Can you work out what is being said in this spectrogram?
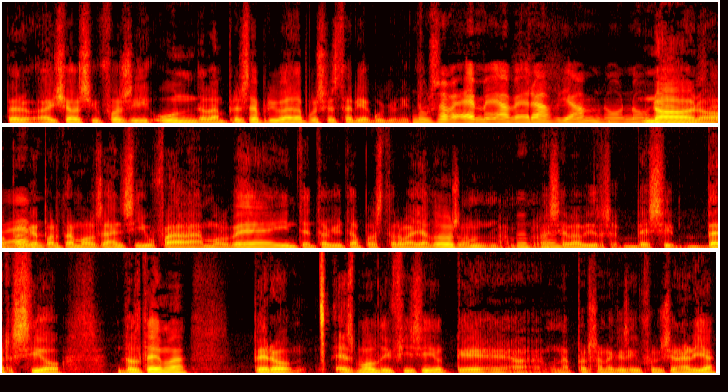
Però això, si fossi un de l'empresa privada, doncs estaria collonit. No ho sabem, eh? A veure, aviam, no, no. No, no, sabem. perquè porta molts anys i ho fa molt bé, intenta lluitar pels treballadors amb, amb uh -huh. la seva vers- vers- versió del tema, però és molt difícil que eh, una persona que sigui funcionària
